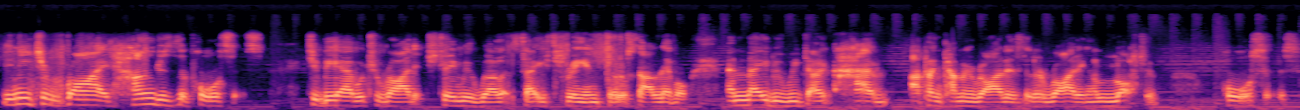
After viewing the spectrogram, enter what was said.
you need to ride hundreds of horses to be able to ride extremely well at say three and four star level. And maybe we don't have up and coming riders that are riding a lot of horses.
